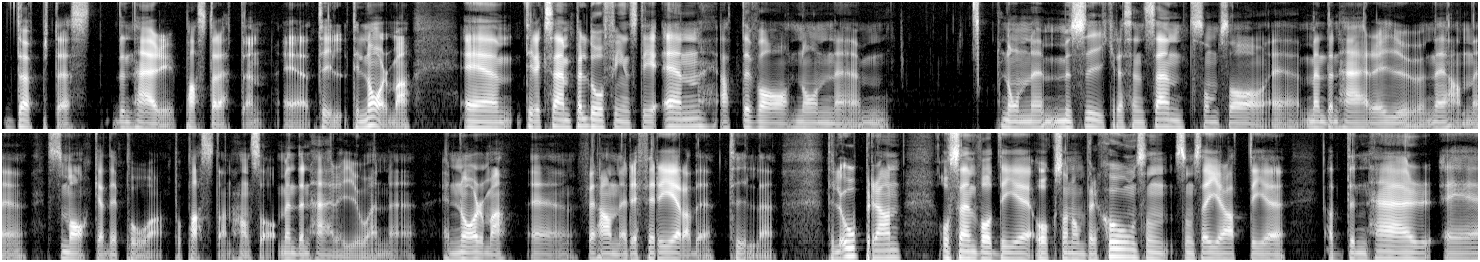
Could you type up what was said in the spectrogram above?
döptes den här pastarätten eh, till, till Norma. Eh, till exempel då finns det en att det var någon ehm, någon eh, musikrecensent som sa, eh, men den här är ju, när han eh, smakade på, på pastan, han sa, men den här är ju en, eh, en Norma, eh, för han refererade till, till operan, och sen var det också någon version som, som säger att, det, att den här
